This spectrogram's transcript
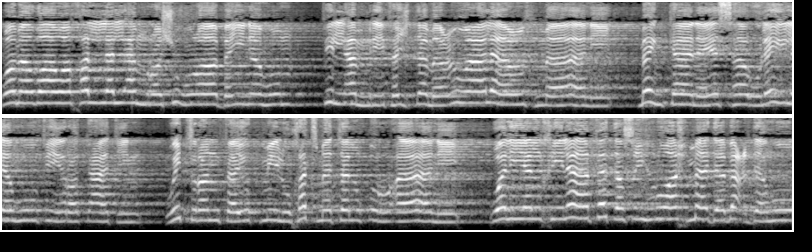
ومضى وخلى الأمر شورى بينهم في الأمر فاجتمعوا على عثمان. من كان يسهر ليله في ركعة وترا فيكمل ختمة القرآن. ولي الخلافة صهر أحمد بعده.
